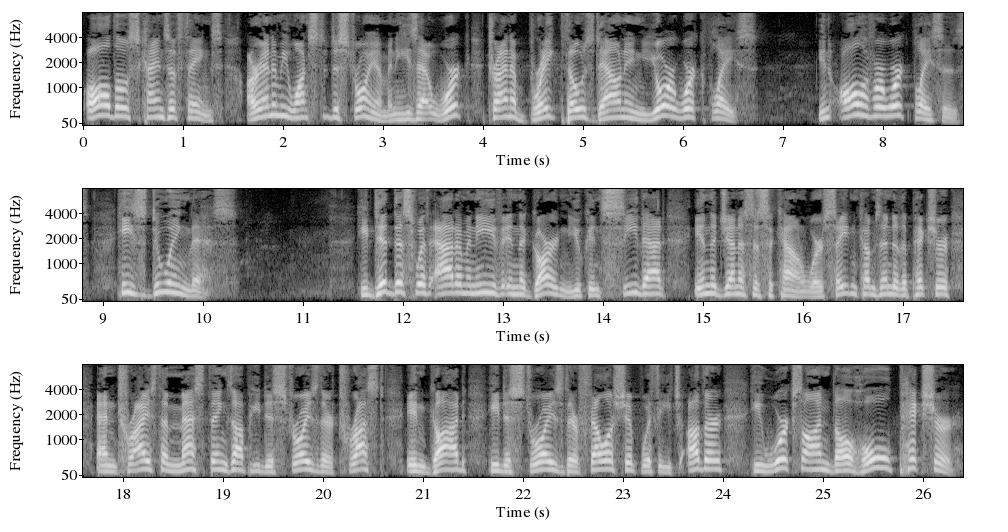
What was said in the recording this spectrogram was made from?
all those kinds of things. Our enemy wants to destroy them, and he's at work trying to break those down in your workplace, in all of our workplaces. He's doing this. He did this with Adam and Eve in the garden. You can see that in the Genesis account where Satan comes into the picture and tries to mess things up. He destroys their trust in God, he destroys their fellowship with each other. He works on the whole picture.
